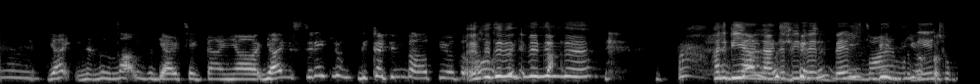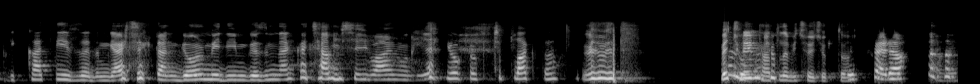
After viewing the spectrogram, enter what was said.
ya inanılmazdı gerçekten ya. Yani sürekli dikkatimi dağıtıyordu. O böyle- de. Hani bir yerlerde bir be- bez var mı diye yok. çok dikkatli izledim. Gerçekten görmediğim, gözümden kaçan bir şey var mı diye. Yok yok çıplaktı. Evet. Ve çok Benim çok- tatlı bir çocuktu. Çok ferah. Evet.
